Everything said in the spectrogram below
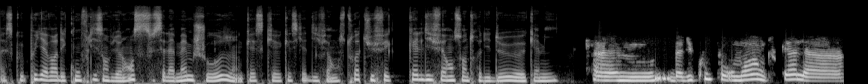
est-ce que peut y avoir des conflits sans violence? Est-ce que c'est la même chose? Qu'est-ce qu'il y a de différence? Toi, tu fais quelle différence entre les deux, euh, Camille? Bah, du coup, pour moi, en tout cas, la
